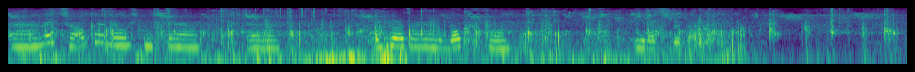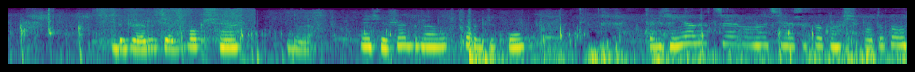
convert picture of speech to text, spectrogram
E, no i co, ogarnęłyśmy się e, oprowadzamy do boksu i lecę do domu. Dobra, Rudzia w boksie. Dobra, ja się żegnam w kardziku. Także ja lecę, mam nadzieję, że vlog Wam się podobał.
